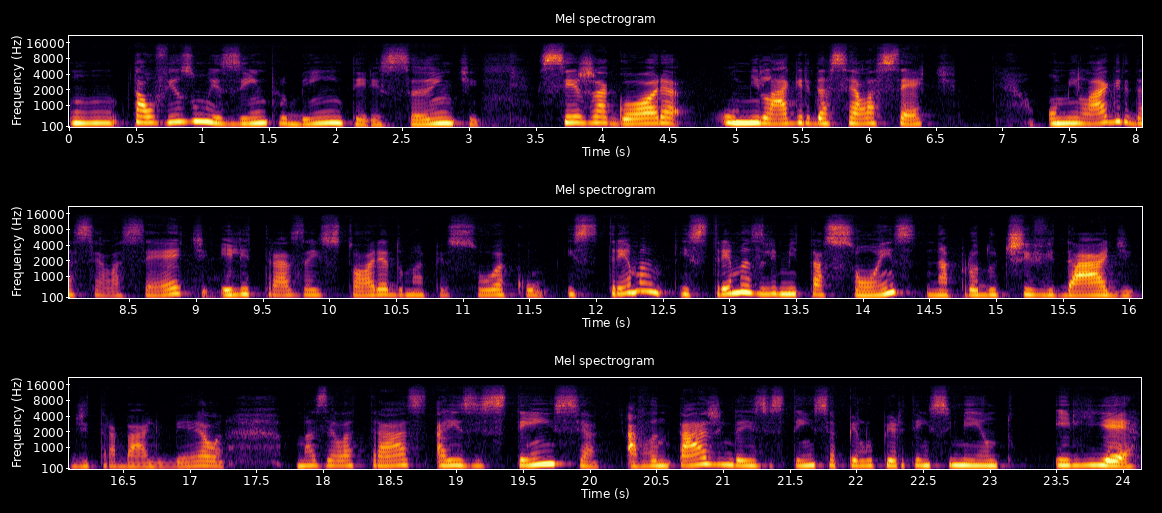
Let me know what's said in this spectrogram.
Um, talvez um exemplo bem interessante seja agora o milagre da cela 7. O milagre da cela 7, ele traz a história de uma pessoa com extrema, extremas limitações na produtividade de trabalho dela, mas ela traz a existência, a vantagem da existência pelo pertencimento. Ele é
